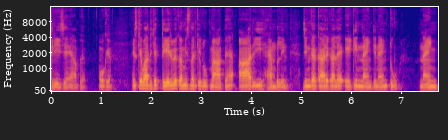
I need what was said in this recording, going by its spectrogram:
ग्रीज है यहाँ पे, ओके। इसके बाद देखिए तेरहवें कमिश्नर के रूप में आते हैं आर. ई. हैम्बलिन, जिनका कार्यकाल है एटीन नाइन टू। नाइन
